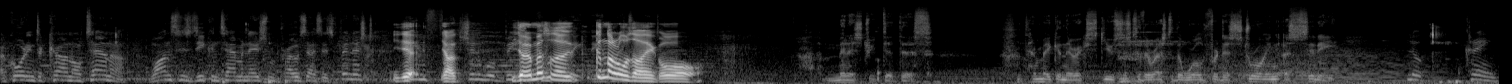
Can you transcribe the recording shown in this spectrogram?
According to Colonel Tanner, once his decontamination process is finished, 이제 the 야 infection will be 이제 얼마 전에 completely 끝나러 오잖아 이거 The Ministry did this. They're making their excuses to the rest of the world for destroying a city. Look, Crane,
